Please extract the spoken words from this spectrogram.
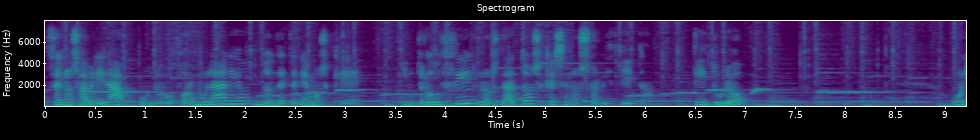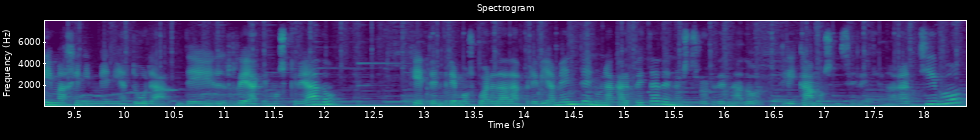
Se nos abrirá un nuevo formulario donde tenemos que introducir los datos que se nos solicitan. Título, una imagen en miniatura del REA que hemos creado, que tendremos guardada previamente en una carpeta de nuestro ordenador. Clicamos en seleccionar archivo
